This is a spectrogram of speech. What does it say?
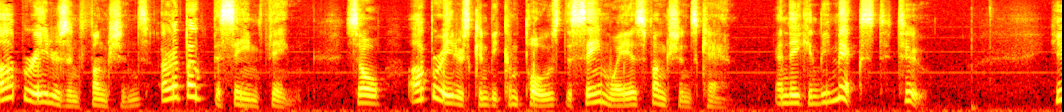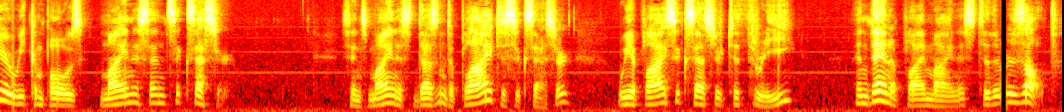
Operators and functions are about the same thing, so operators can be composed the same way as functions can, and they can be mixed too. Here we compose minus and successor. Since minus doesn't apply to successor, we apply successor to 3 and then apply minus to the result.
